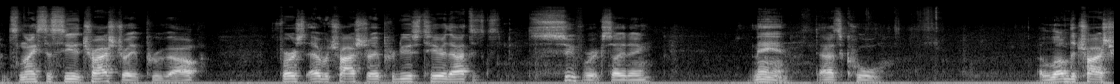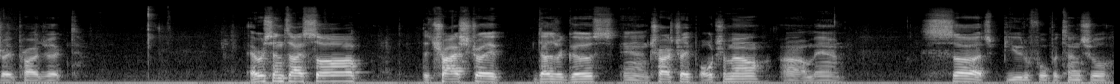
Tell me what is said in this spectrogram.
it's nice to see a tri-stripe prove out. First ever tri-stripe produced here. That's super exciting. Man that's cool. I love the tri-stripe project. Ever since I saw the tri-stripe desert ghost and tri-stripe ultramel oh man. Such beautiful potential.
